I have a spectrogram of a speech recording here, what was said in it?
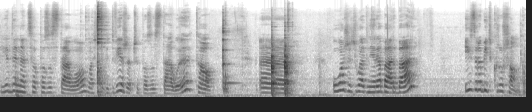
jedyne co pozostało, właściwie dwie rzeczy pozostały, to e, ułożyć ładnie rabarbar i zrobić kruszonkę.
